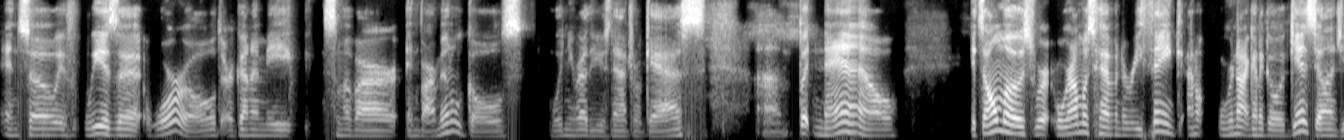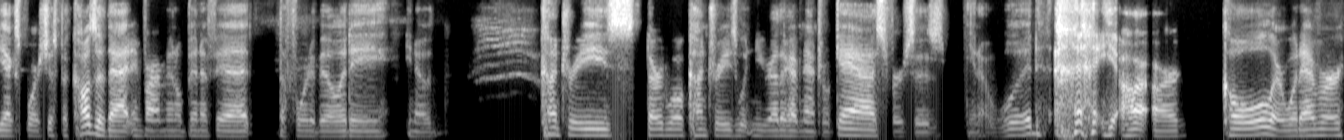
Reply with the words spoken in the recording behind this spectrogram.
And so if we as a world are going to meet some of our environmental goals, wouldn't you rather use natural gas? Um, but now it's almost we're, we're almost having to rethink i don't we're not going to go against lng exports just because of that environmental benefit the affordability you know countries, third world countries, wouldn't you rather have natural gas versus you know wood or, or, coal or whatever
